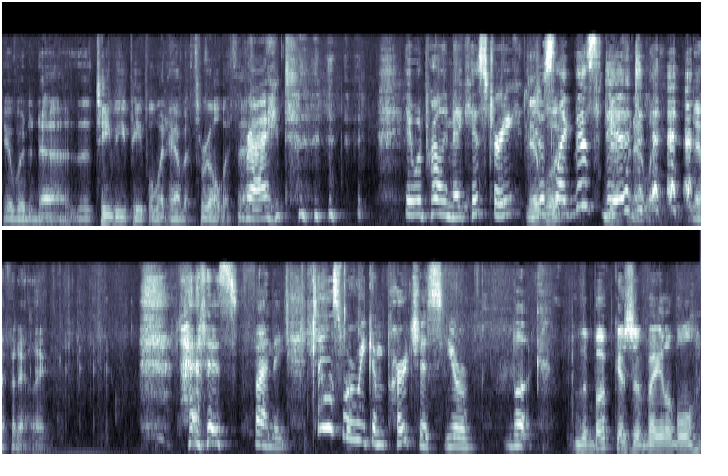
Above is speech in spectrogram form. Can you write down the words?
it would. Uh, the TV people would have a thrill with that. Right. it would probably make history, It just would. like this did. Definitely, definitely. that is funny. Tell us where we can purchase your book. The book is available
